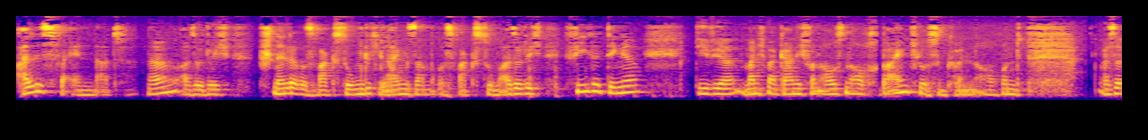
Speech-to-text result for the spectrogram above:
alles verändert. Ne? Also durch schnelleres Wachstum, durch langsameres Wachstum, also durch viele Dinge, die wir manchmal gar nicht von außen auch beeinflussen können auch. Und also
